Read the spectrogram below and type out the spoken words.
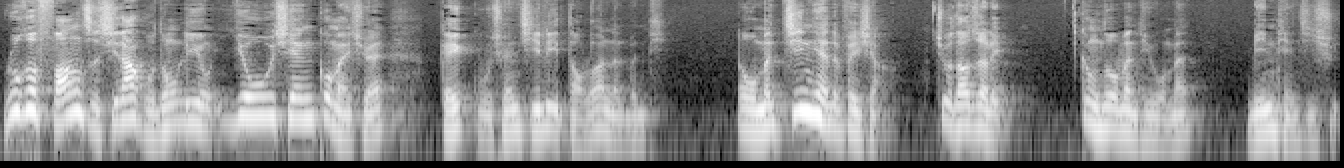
如何防止其他股东利用优先购买权给股权激励捣乱的问题。那我们今天的分享就到这里，更多问题我们明天继续。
